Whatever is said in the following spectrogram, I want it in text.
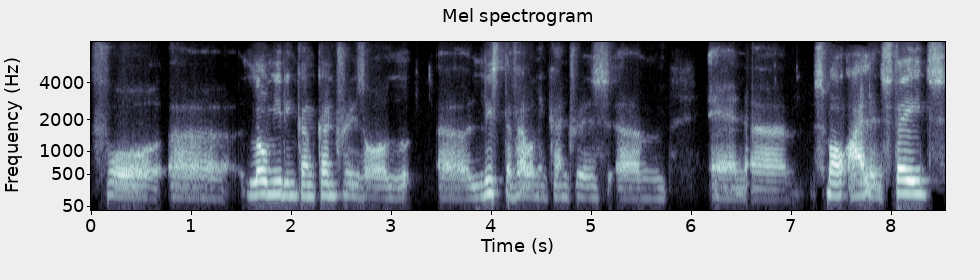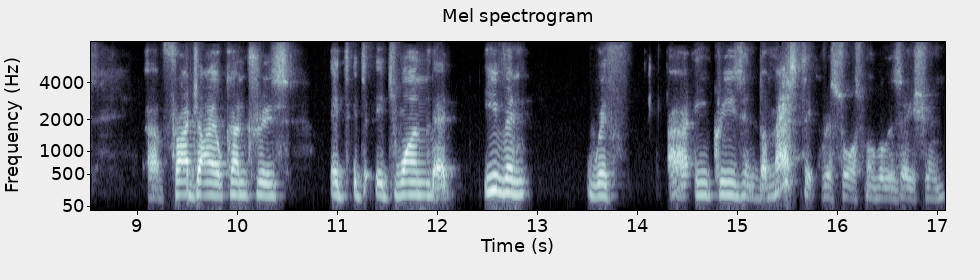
for uh, low mid income countries or uh, least developing countries um, and uh, small island states, uh, fragile countries, it, it, it's one that even with uh, increase in domestic resource mobilization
